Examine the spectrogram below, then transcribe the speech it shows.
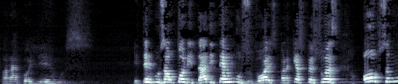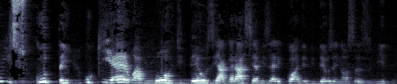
para acolhermos. E termos autoridade e termos voz para que as pessoas ouçam e escutem o que era o amor de Deus e a graça e a misericórdia de Deus em nossas vidas.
